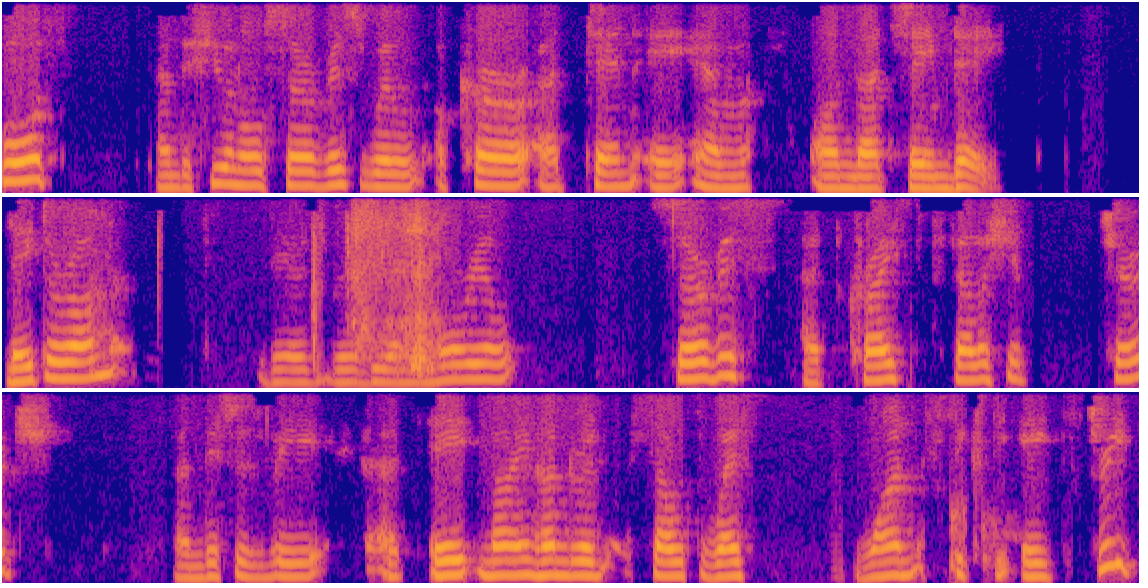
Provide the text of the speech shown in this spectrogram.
4th, and the funeral service will occur at 10 a.m. on that same day. Later on, there will be a memorial service at Christ Fellowship Church, and this will be at 8900 Southwest 168th Street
